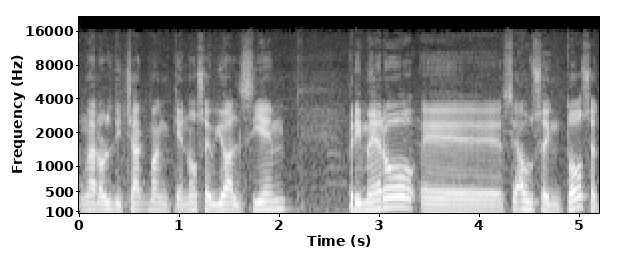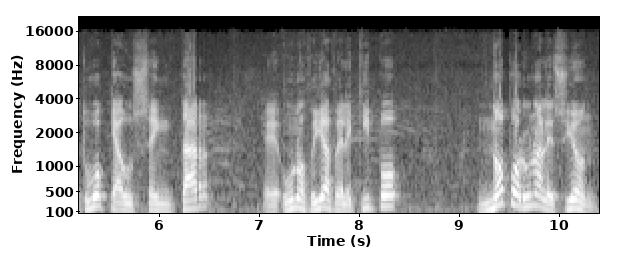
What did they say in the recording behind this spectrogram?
un Harold Chapman que no se vio al 100. Primero eh, se ausentó, se tuvo que ausentar eh, unos días del equipo, no por una lesión,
